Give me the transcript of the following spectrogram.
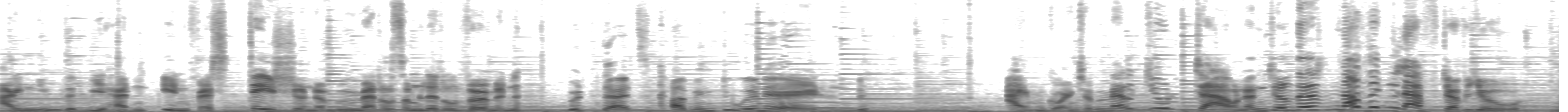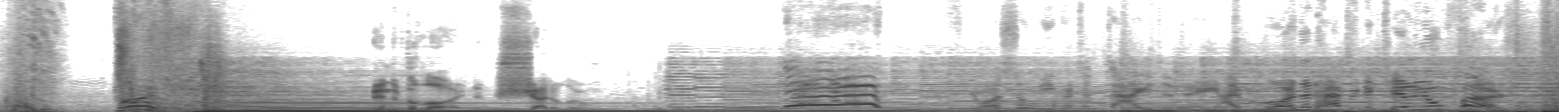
I knew that we had an infestation of meddlesome little vermin, but that's coming to an end. I'm going to melt you down until there's nothing left of you. End of the line, Shadaloo. Ah! You are so eager to die today. I'm more than happy to kill you first.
